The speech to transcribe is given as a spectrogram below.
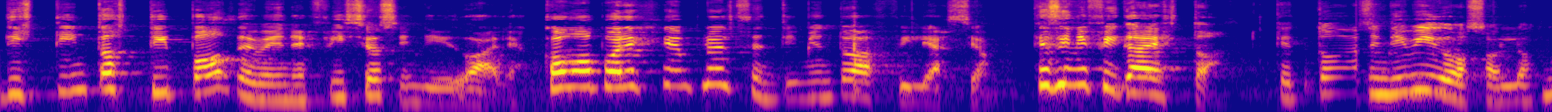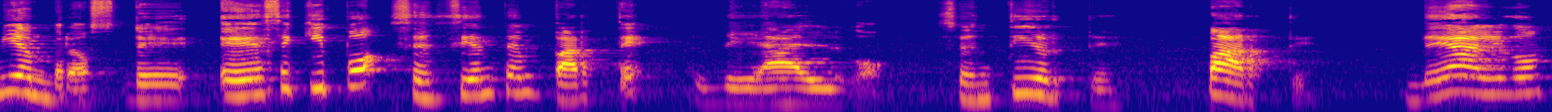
distintos tipos de beneficios individuales, como por ejemplo el sentimiento de afiliación. ¿Qué significa esto? Que todos los individuos o los miembros de ese equipo se sienten parte de algo. Sentirte parte de algo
